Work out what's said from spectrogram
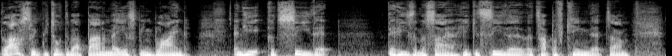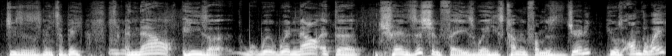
last week we talked about Bartimaeus being blind and he could see that, that he's the Messiah. He could see the, the type of king that, um, Jesus is meant to be. And now he's a, we're, we're now at the transition phase where he's coming from his journey. He was on the way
